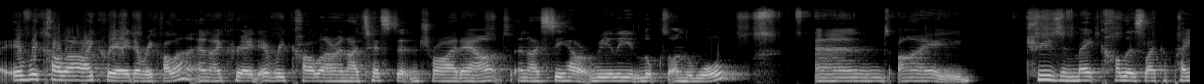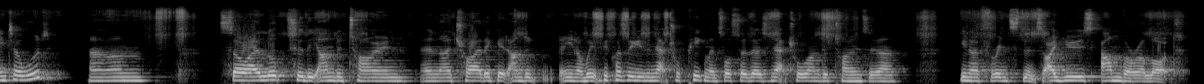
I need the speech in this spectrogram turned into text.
every color, I create every color, and I create every color, and I test it and try it out, and I see how it really looks on the wall and I choose and make colors like a painter would. Um, so I look to the undertone and I try to get under, you know, because we use natural pigments, also those natural undertones are you know, for instance, I use umber a lot.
